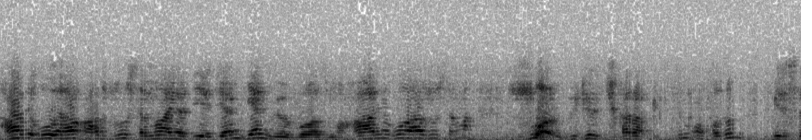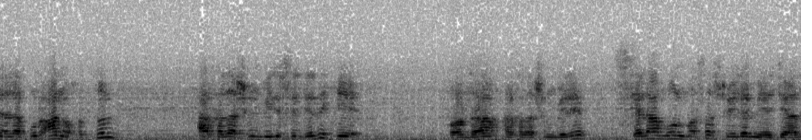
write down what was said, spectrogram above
Hali bu arzu semaya diyeceğim gelmiyor boğazıma. Hali bu arzu sema zor gücü çıkarak gittim okudum. Birisine de Kur'an okuttum. Arkadaşım birisi dedi ki orada arkadaşım biri selam olmasa söylemeyeceğim.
